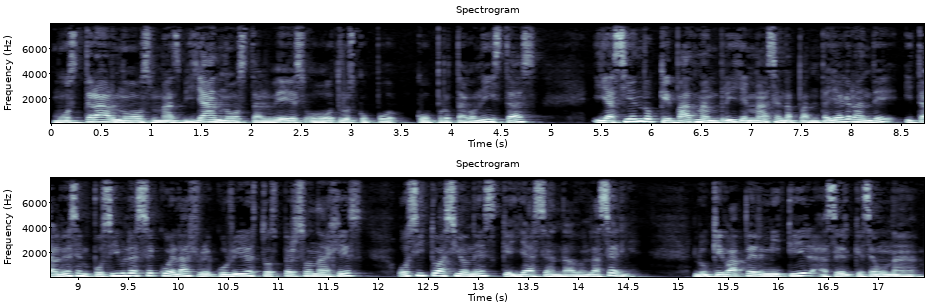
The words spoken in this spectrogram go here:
mostrarnos más villanos tal vez o otros coprotagonistas y haciendo que Batman brille más en la pantalla grande y tal vez en posibles secuelas recurrir a estos personajes o situaciones que ya se han dado en la serie, lo que va a permitir hacer que sea una,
